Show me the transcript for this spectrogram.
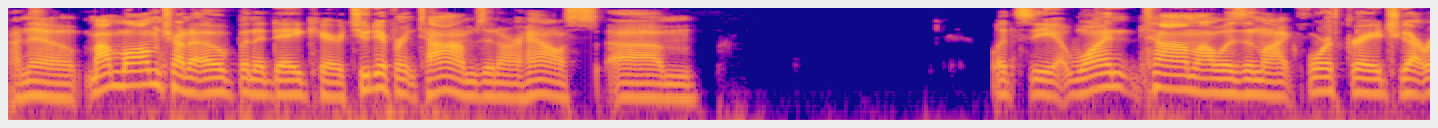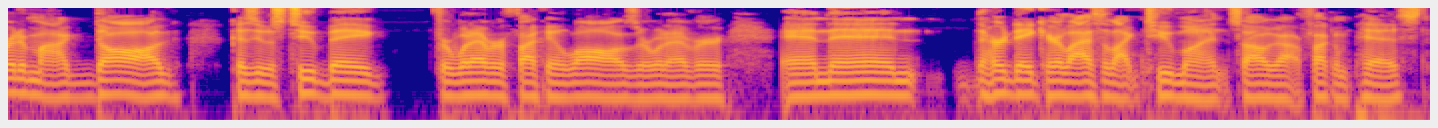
I know. My mom tried to open a daycare two different times in our house. Um, let's see. At one time, I was in like fourth grade. She got rid of my dog because it was too big for whatever fucking laws or whatever. And then her daycare lasted like two months, so I got fucking pissed.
